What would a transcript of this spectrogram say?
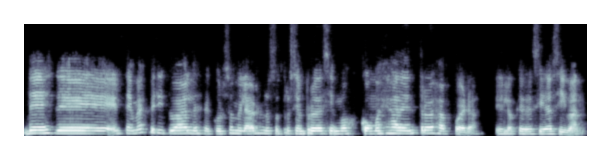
Desde el tema espiritual, desde curso Milagros, nosotros siempre decimos cómo es adentro es afuera, es lo que decías Iván.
